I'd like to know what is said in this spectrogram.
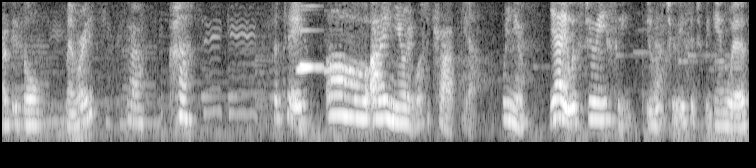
Are these all memories? Yeah. Potato. Oh, I knew it was a trap. Yeah. We knew. Yeah, it was too easy. It was too easy to begin with.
